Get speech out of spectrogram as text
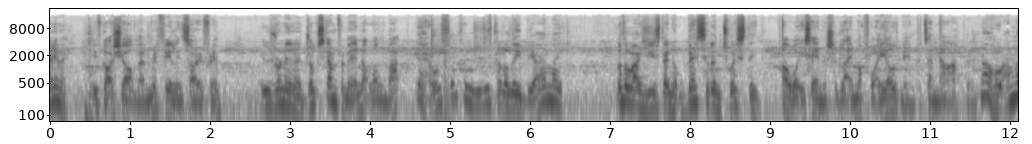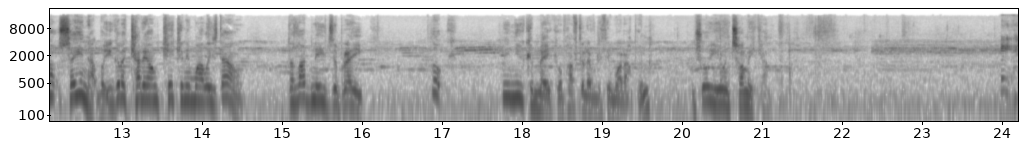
Anyway, you've got a short memory, feeling sorry for him. He was running a drug scam from here not long back. Yeah, well, sometimes you just got to leave behind, mate. Otherwise, you just end up bitter and twisted. Oh, what are you saying? I should let him off what he owes me and pretend that happened? No, I'm not saying that, but you're going to carry on kicking him while he's down. The lad needs a break. Look, I mean, you can make up after everything what happened. I'm sure you and Tommy can. Hey,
